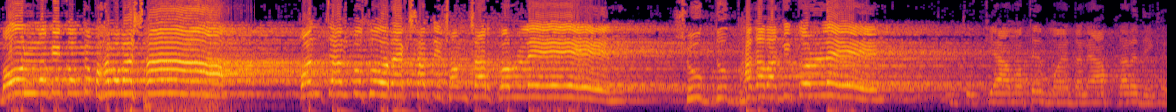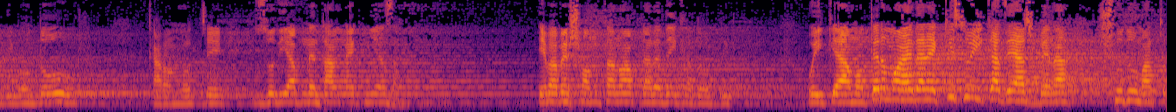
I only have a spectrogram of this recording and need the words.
বউর লোকে কত ভালোবাসা। পঞ্চাশ বছর একসাথে সংসার করলেন, সুখ দুঃখ ভাগাভাগি করলেন। কিন্তু কেয়ামতের ময়দানে আপনারা দেখে দিব দৌড়। কারণ হচ্ছে, যদি আপনি তার নেক নিয়ে যান, এভাবে সন্তানও আপনারা দেখা দৌড় দিবে। ওই কেয়ামতের ময়দানে কিছুই কাজে আসবে না, শুধুমাত্র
